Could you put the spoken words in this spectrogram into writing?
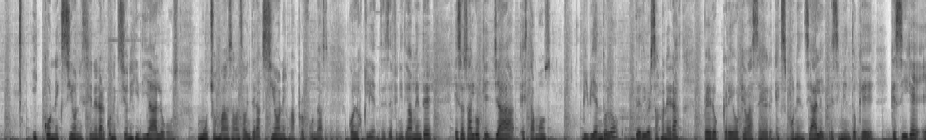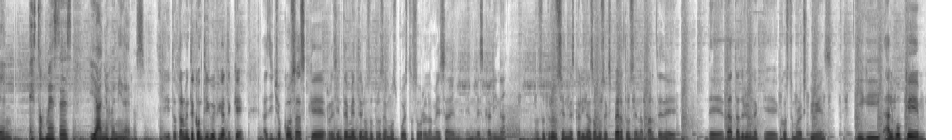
y conexiones, generar conexiones y diálogos mucho más avanzados, interacciones más profundas con los clientes. Definitivamente eso es algo que ya estamos viviéndolo de diversas maneras, pero creo que va a ser exponencial el crecimiento que, que sigue en estos meses y años venideros. Sí, totalmente contigo. Y fíjate que has dicho cosas que recientemente nosotros hemos puesto sobre la mesa en, en Mezcalina. Nosotros en Mezcalina somos expertos en la parte de, de Data Driven eh, Customer Experience. y algo que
